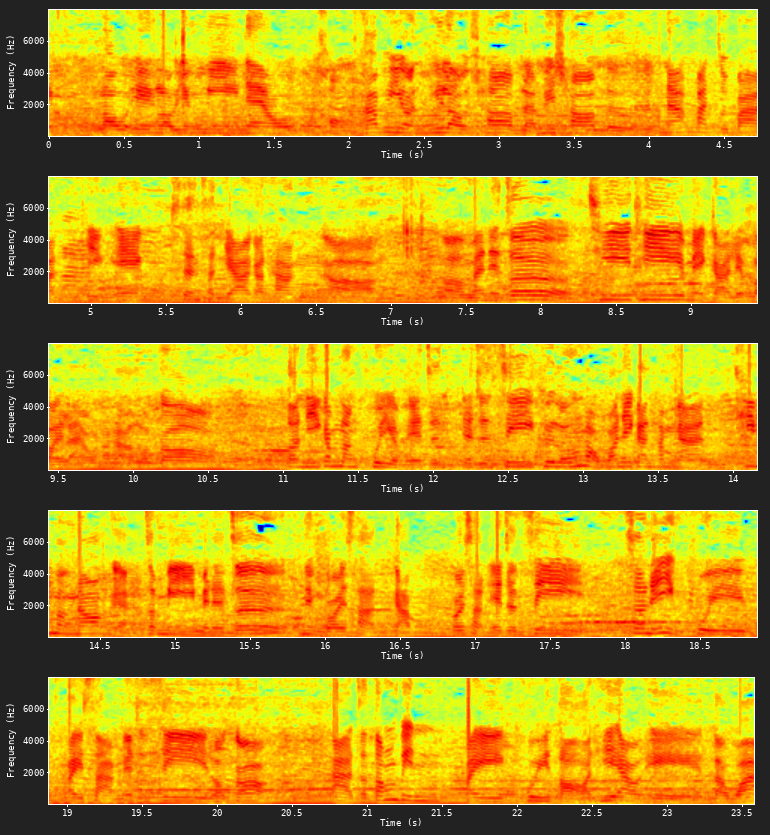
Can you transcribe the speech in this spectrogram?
งเราเองเรายังมีแนวของภาพยนตร์ที่เราชอบและไม่ชอบเลยณปัจจุบันหญิงเองเซ็นสัญญากับทางแมเนเจอร์ที่ที่อเมริกาเรียบร้อยแล้วนะคะแล้วก็ตอนนี้กำลังคุยกับเอเจนซี่ คือเราต้องบอกว่าในการทำงานที่เมืองนอกเนี่ยจะมีแมเนเจอร์หนึ่งบริษัทกับบริษัทเอเจนซี่ซึ่งอันนี้หญิงคุยไป3เอเจนซี่แล้วก็อาจจะต้องบินไปคุยต่อที่ LA แต่ว่า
